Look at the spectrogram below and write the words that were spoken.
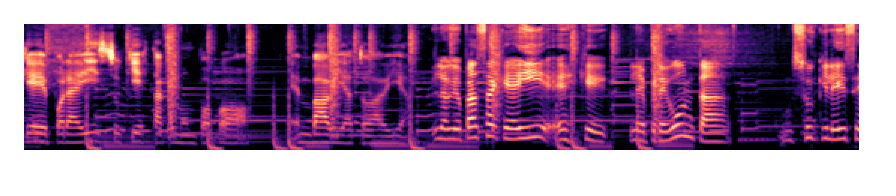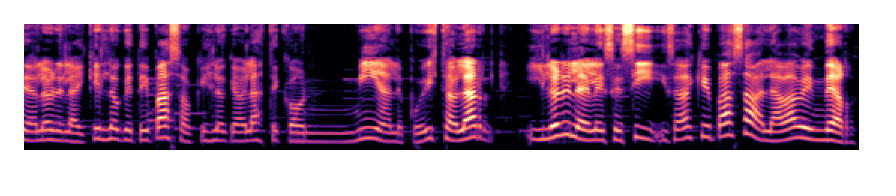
que por ahí Suki está como un poco en babia todavía. Lo que pasa que ahí es que le pregunta, Suki le dice a Lorelai, ¿qué es lo que te pasa? ¿O qué es lo que hablaste con Mia? ¿Le pudiste hablar? Y Lorelai le dice, sí, ¿y sabes qué pasa? La va a vender.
